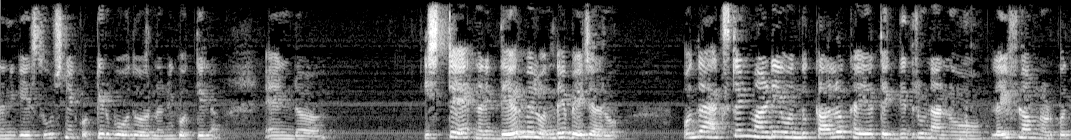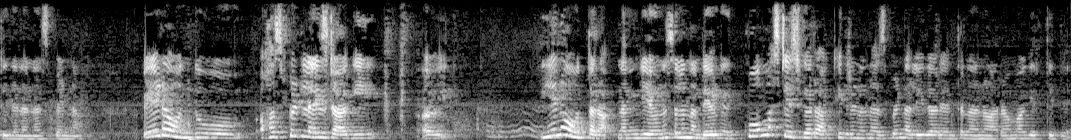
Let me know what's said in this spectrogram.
ನನಗೆ ಸೂಚನೆ ಕೊಟ್ಟಿರ್ಬೋದು ಅವ್ರು ನನಗೆ ಗೊತ್ತಿಲ್ಲ. ಆ್ಯಂಡ್ ಇಷ್ಟೇ, ನನಗೆ ದೇವ್ರ ಮೇಲೆ ಒಂದೇ ಬೇಜಾರು. ಒಂದು ಆಕ್ಸಿಡೆಂಟ್ ಮಾಡಿ ಒಂದು ಕಾಲು ಕೈಯ ತೆಗೆದಿದ್ರು ನಾನು ಲೈಫ್ ಲಾಂಗ್ ನೋಡ್ಕೋತಿದ್ದೆ ನನ್ನ ಹಸ್ಬೆಂಡ್ನ ಬೇಡ ಒಂದು ಹಾಸ್ಪಿಟಲೈಸ್ಡ್ ಆಗಿ ಏನೋ ಒಂಥರ ನನಗೆ ಒಂದೊಂದ್ಸಲ ನಾನು ದೇವ್ರಿಗೆ ಕೋಮಾ ಸ್ಟೇಜ್ಗಾರ ಹಾಕಿದ್ರೆ ನನ್ನ ಹಸ್ಬೆಂಡ್ ಅಲ್ಲಿದ್ದಾರೆ ಅಂತ ನಾನು ಆರಾಮಾಗಿರ್ತಿದ್ದೆ.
